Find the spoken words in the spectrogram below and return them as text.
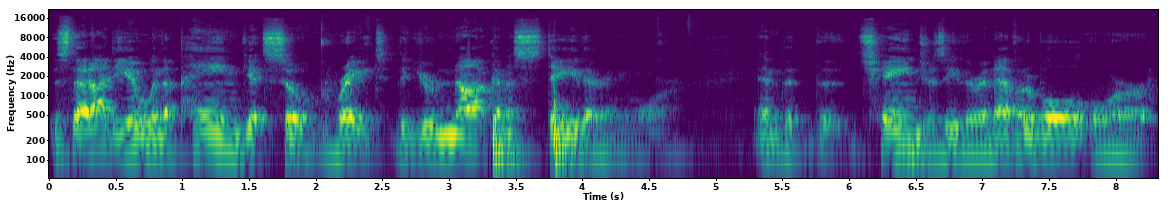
it's that idea when the pain gets so great that you're not going to stay there anymore. And that the change is either inevitable or,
